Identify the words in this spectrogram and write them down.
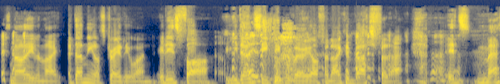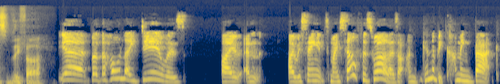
It's not even like I've done the Australia one. It is far. You don't see people very often. I can vouch for that. It's massively far. Yeah, but the whole idea was, I and I was saying it to myself as well. As I'm going to be coming back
